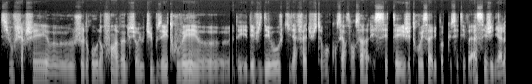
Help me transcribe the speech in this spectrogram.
Si vous cherchez euh, jeu de rôle enfant aveugle sur YouTube, vous allez trouver des, des vidéos qu'il a faites justement concernant ça. Et c'était, j'ai trouvé ça à l'époque que c'était assez génial.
